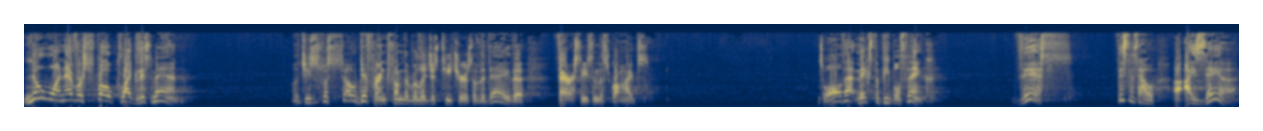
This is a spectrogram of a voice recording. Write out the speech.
No one ever spoke like this man. Well, Jesus was so different from the religious teachers of the day, the Pharisees and the scribes. So all that makes the people think this, this is how uh, Isaiah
